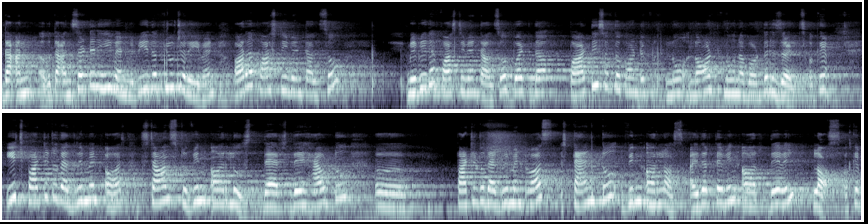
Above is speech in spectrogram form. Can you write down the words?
The, un, uh, the uncertain event may be the future event or the past event also maybe the past event also but the parties of the contract know not known about the results okay each party to the agreement or stands to win or lose there they have to uh, party to the agreement was stand to win or loss. Either they win or they will loss okay?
